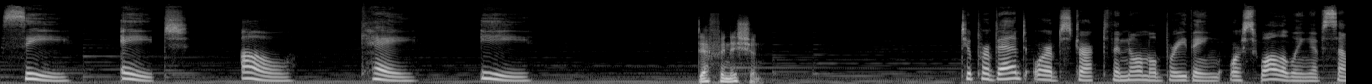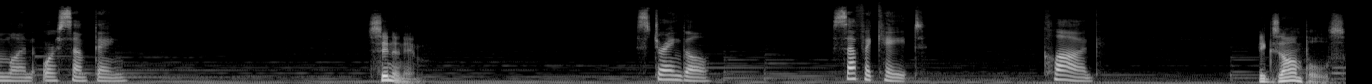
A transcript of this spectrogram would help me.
C H O K E Definition To prevent or obstruct the normal breathing or swallowing of someone or something. Synonym Strangle, Suffocate, Clog. Examples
